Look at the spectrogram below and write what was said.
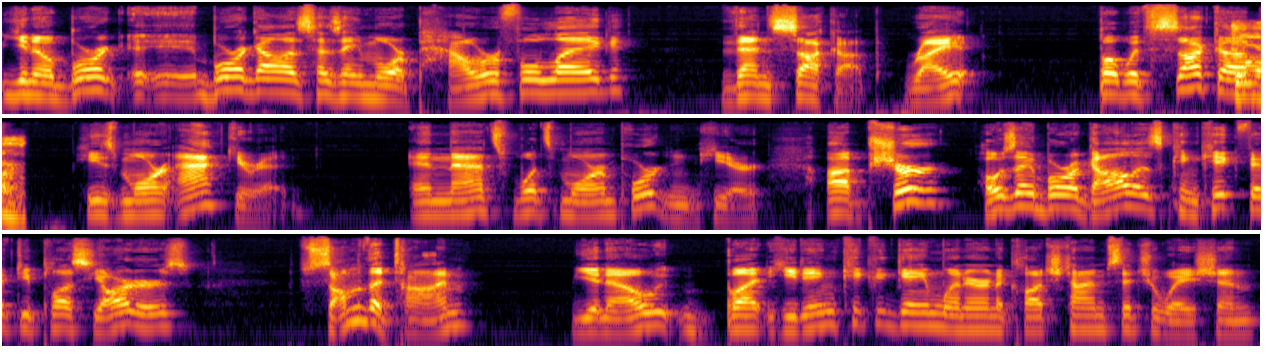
You know, Bor- eh, Borregales has a more powerful leg than Succop, right? But with Succop, sure. he's more accurate. And that's what's more important here. Uh, sure, Jose Borregales can kick 50 plus yarders some of the time, you know, but he didn't kick a game winner in a clutch time situation.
